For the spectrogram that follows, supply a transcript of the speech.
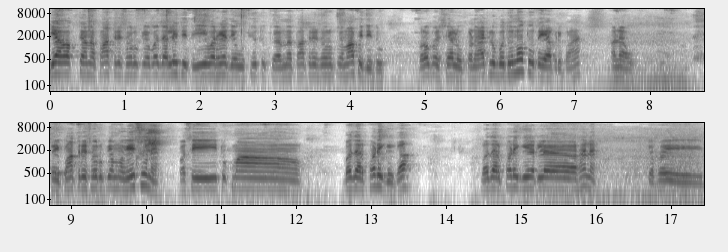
ગયા વખતે અમે પાંત્રીસો રૂપિયા બજાર લીધી હતી એ વર્ષે જ એવું થયું હતું કે અમે પાંત્રીસો રૂપિયામાં આપી દીધું. બરોબર સહેલું પણ આટલું બધું નહોતું તે આપણી પાસે અને તો એ પાંત્રીસો રૂપિયામાં વેચ્યું ને પછી ટૂંકમાં બજાર પડી ગઈ કા બજાર પડી ગઈ એટલે હે ને કે ભાઈ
